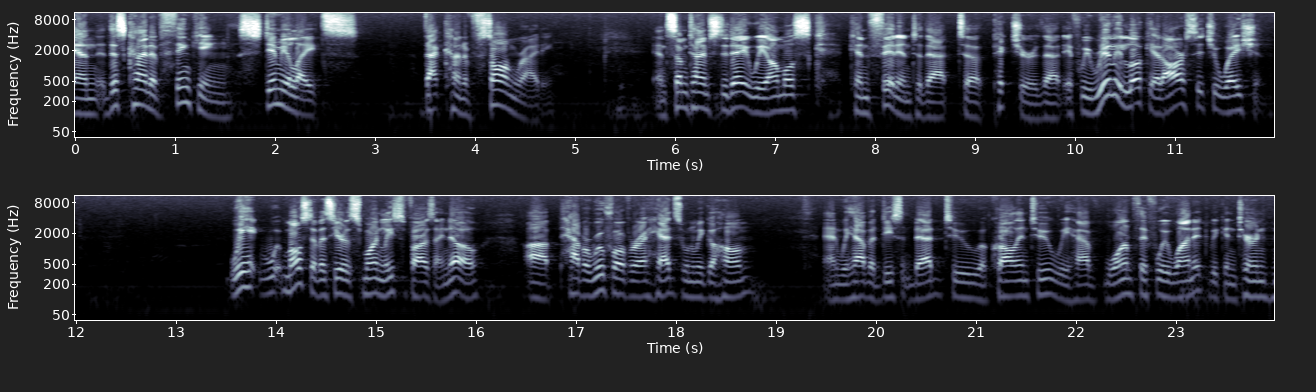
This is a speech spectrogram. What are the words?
And this kind of thinking stimulates that kind of songwriting. And sometimes today we almost c- can fit into that uh, picture that if we really look at our situation, we, most of us here this morning, at least as far as I know, uh, have a roof over our heads when we go home, and we have a decent bed to uh, crawl into. We have warmth if we want it. We can turn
